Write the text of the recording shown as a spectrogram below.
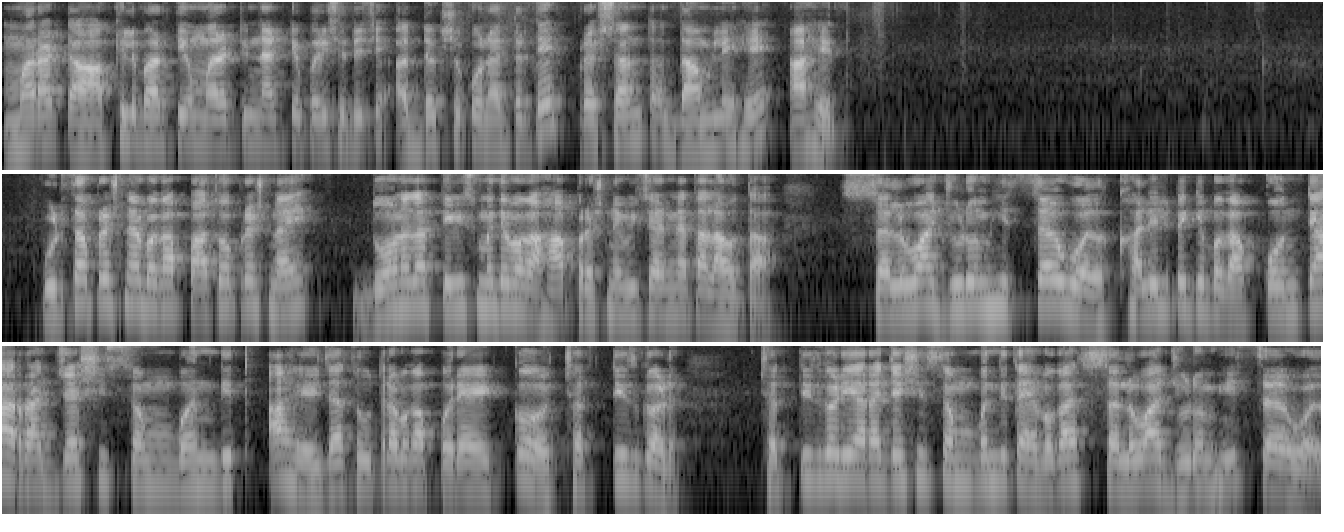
मराठा अखिल भारतीय मराठी नाट्य परिषदेचे अध्यक्ष कोण आहेत? तर ते प्रशांत दामले हे आहेत. पुढचा प्रश्न आहे बघा पाचवा प्रश्न आहे. दोन हजार तेवीसमध्ये बघा हा प्रश्न विचारण्यात आला होता. सलवा जुडूम ही चळवळ खालीलपैकी बघा कोणत्या राज्याशी संबंधित आहे? ज्याचं उत्तर आहे बघा पर्याय क छत्तीसगड. छत्तीसगड या राज्याशी संबंधित आहे बघा सलवा जुडूम ही चळवळ.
